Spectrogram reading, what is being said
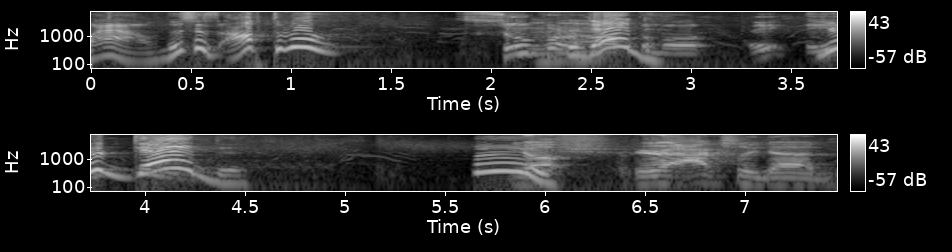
Wow, this is optimal. Super You're dead. optimal. Eight- eight- You're dead. Yup, Boosh. you're actually dead.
